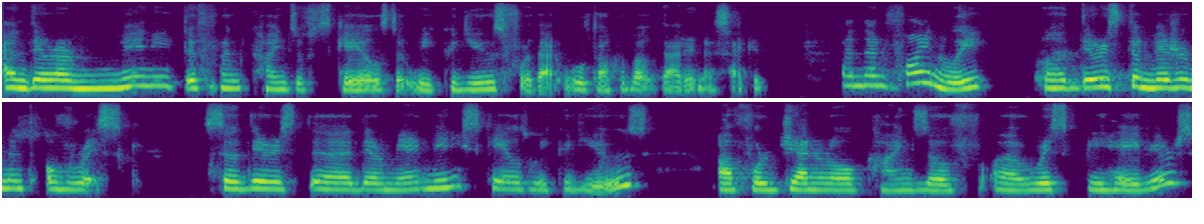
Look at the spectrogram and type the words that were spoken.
And there are many different kinds of scales that we could use for that. We'll talk about that in a second. And then finally, uh, there is the measurement of risk. So there's the, there are many scales we could use uh, for general kinds of uh, risk behaviors,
